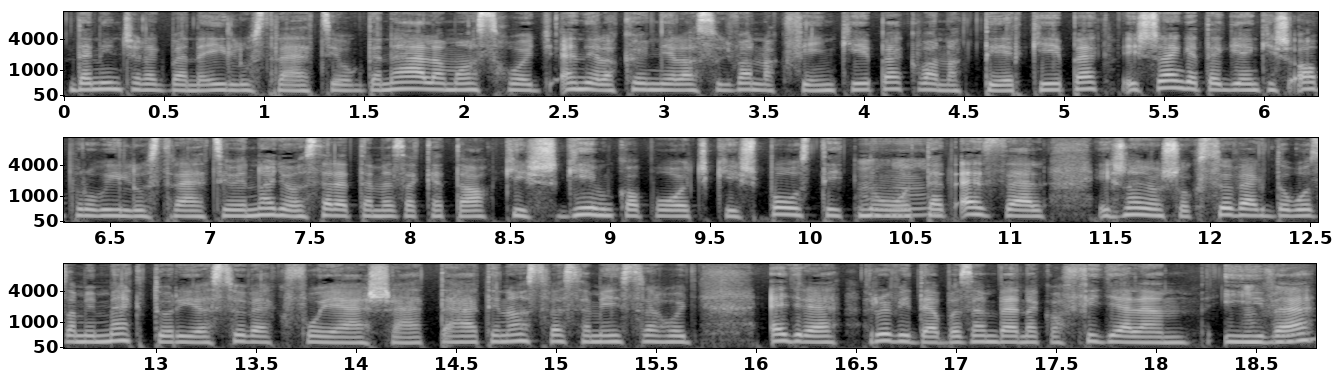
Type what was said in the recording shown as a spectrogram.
de nincsenek benne illusztrációk. De nálam az, hogy ennél a könyvnél az, hogy vannak fényképek, vannak térképek, és rengeteg ilyen kis apró illusztráció. Én nagyon szeretem ezeket a kis gémkapocs, kis post-it note, uh-huh. tehát ezzel, és nagyon sok szövegdoboz, ami megtöri a szöveg folyását. Tehát én azt veszem észre, hogy egyre rövidebb az embernek a figyelem íve, uh-huh.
